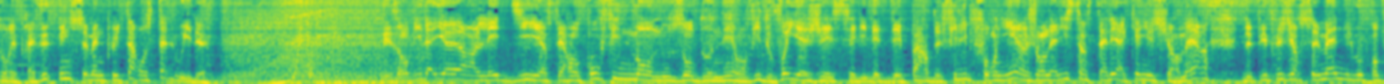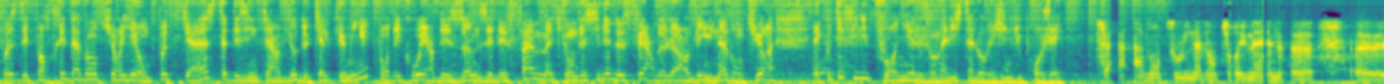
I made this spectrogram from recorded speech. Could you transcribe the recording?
retour est prévu une semaine plus tard au Stade Louis II. Des envies d'ailleurs, les dix en confinement nous ont donné envie de voyager. C'est l'idée de départ de Philippe Fournier, un journaliste installé à Cagnes-sur-Mer. Depuis plusieurs semaines, il vous propose des portraits d'aventuriers en podcast, des interviews de quelques minutes pour découvrir des hommes et des femmes qui ont décidé de faire de leur vie une aventure. Écoutez Philippe Fournier, le journaliste à l'origine du projet c'est avant tout une aventure humaine. Euh, euh,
